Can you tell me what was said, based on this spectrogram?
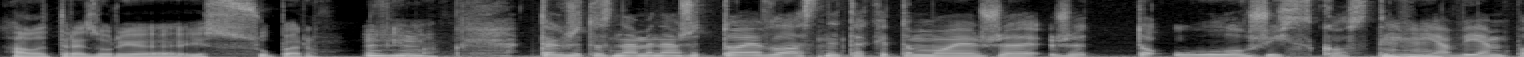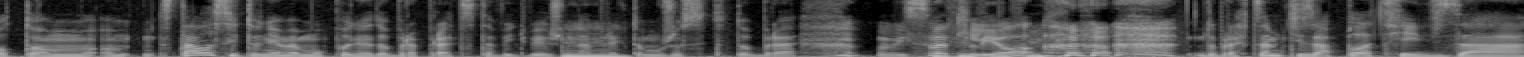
ale Trezor je, je super firma. Takže to znamená, že to je vlastne takéto moje, že, že to úložisko s tým Mhm. ja viem potom, stále si to neviem úplne dobre predstaviť, vieš, Mhm. napriek tomu, že si to dobre vysvetlil. dobre, chcem ti zaplatiť za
